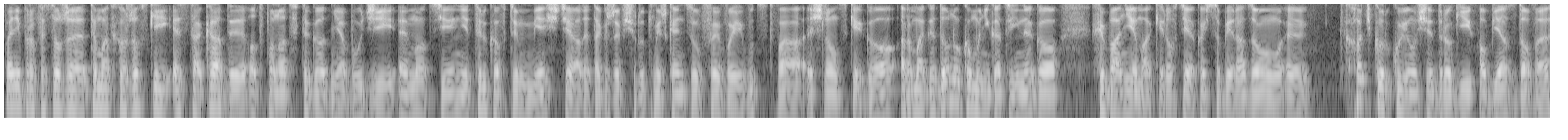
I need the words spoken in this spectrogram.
Panie profesorze, temat chorzowskiej estakady od ponad tygodnia budzi emocje nie tylko w tym mieście, ale także wśród mieszkańców województwa śląskiego. Armagedonu komunikacyjnego chyba nie ma. Kierowcy jakoś sobie radzą. Choć korkują się drogi objazdowe,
